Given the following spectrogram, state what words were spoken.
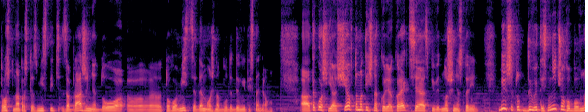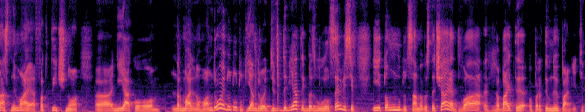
просто-напросто змістить зображення до того місця, де можна буде дивитись на нього. Також є ще автоматична корекція співвідношення сторін. Більше тут дивитись нічого, бо в нас немає фактично ніякого. Нормального Android, тут, тут є Android 9 без Google сервісів, і тому тут саме вистачає 2 ГБ оперативної пам'яті.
